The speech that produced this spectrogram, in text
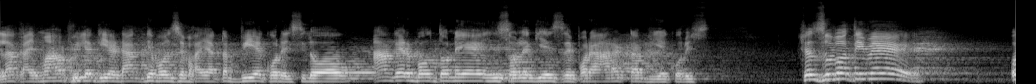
এলাকায় মাহফিলে গিয়ে ডাক দিয়ে বলছে, ভাই, একটা বিয়ে করেছিল। আগের তো চলে গিয়েছে, পরে আর একটা বিয়ে করিস। সে যুবতী মেয়ে, ও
